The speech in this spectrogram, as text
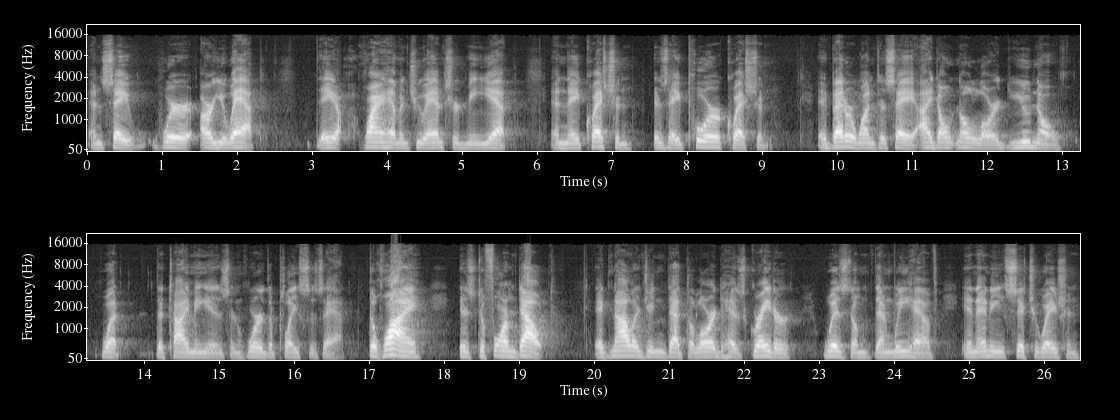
and say, Where are you at? They why haven't you answered me yet? And they question is a poor question. A better one to say, I don't know, Lord, you know what the timing is and where the place is at. The why is to form doubt, acknowledging that the Lord has greater wisdom than we have in any situation.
